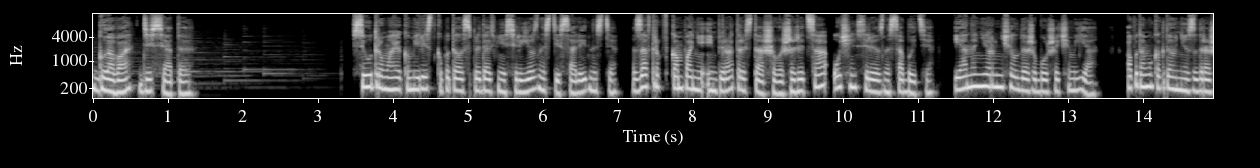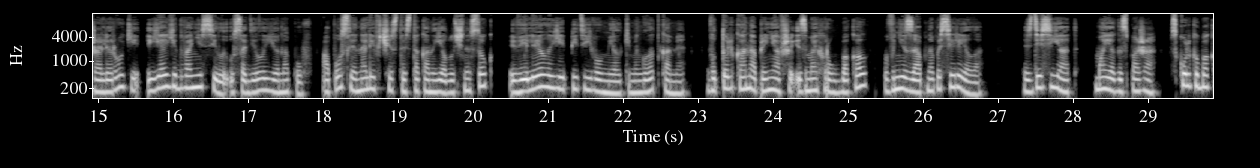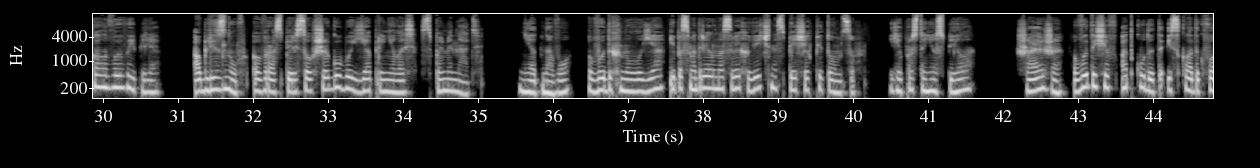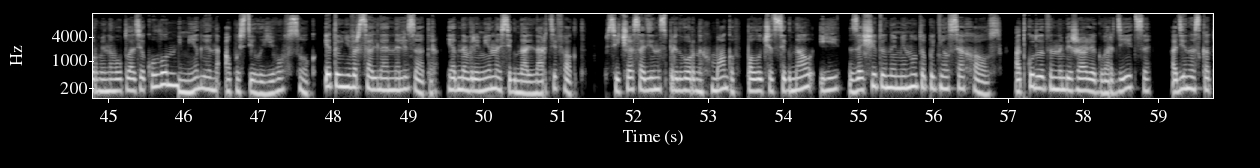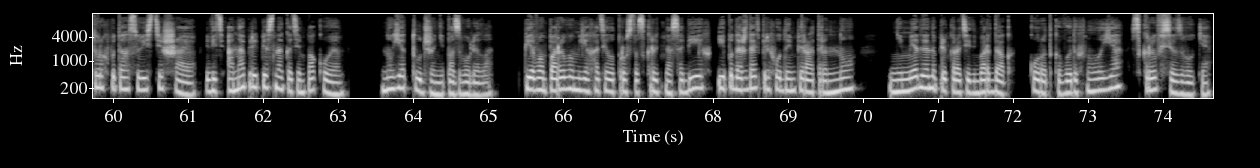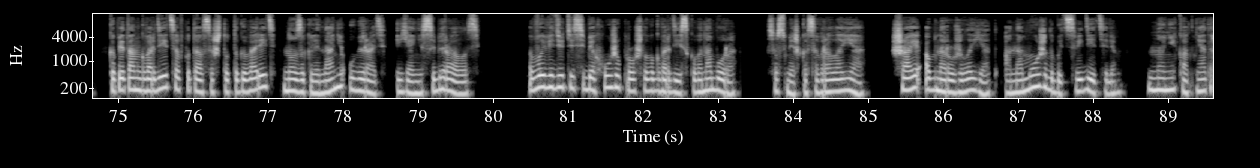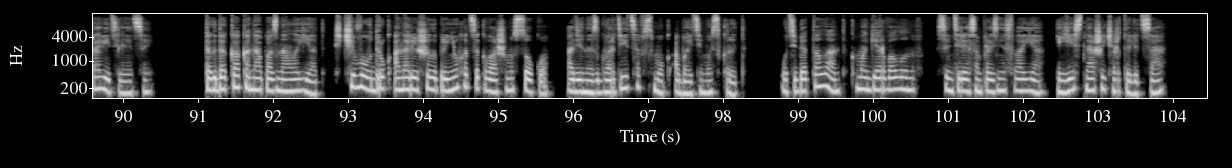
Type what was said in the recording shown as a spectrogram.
Глава десятая Все утро моя камеристка пыталась придать мне серьезности и солидности. Завтрак в компании императора и старшего жреца — очень серьезное событие, и она нервничала даже больше, чем я. А потому, когда у нее задрожали руки, я едва не силой усадила ее на пуф, а после, налив чистый стакан яблочный сок, велела ей пить его мелкими глотками. Вот только она, принявшая из моих рук бокал, внезапно посерела. «Здесь яд, моя госпожа, сколько бокалов вы выпили?» Облизнув в раз пересохшие губы, я принялась вспоминать. «Ни одного», — выдохнула я и посмотрела на своих вечно спящих питомцев. Я просто не успела. Шая же, вытащив откуда-то из складок форменного платья кулон, немедленно опустила его в сок. Это универсальный анализатор и одновременно сигнальный артефакт. Сейчас один из придворных магов получит сигнал, и за считанные минуты поднялся хаос. Откуда-то набежали гвардейцы, один из которых пытался увести Шаю, ведь она приписана к этим покоям. Но я тут же не позволила. Первым порывом я хотела просто скрыть нас обеих и подождать прихода императора, но... Немедленно прекратить бардак, коротко выдохнула я, скрыв все звуки. Капитан гвардейцев пытался что-то говорить, но заклинание убирать я не собиралась. Вы ведете себя хуже прошлого гвардейского набора», — с усмешкой соврала я. Шая обнаружила яд. Она может быть свидетелем, но никак не отравительницей. Тогда как она опознала яд? С чего вдруг она решила принюхаться к вашему соку? Один из гвардейцев смог обойти мой скрыт. «У тебя талант к магии Арвалонов», — с интересом произнесла я. «И есть наши черты лица».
